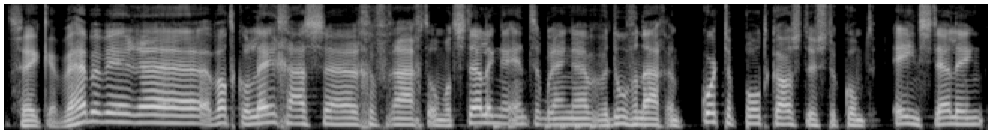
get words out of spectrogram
Zeker. We hebben weer uh, wat collega's uh, gevraagd om wat stellingen in te brengen. We doen vandaag een korte podcast, dus er komt één stelling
